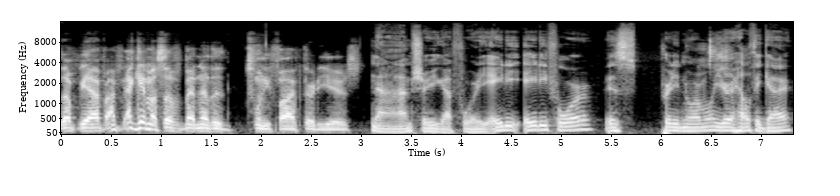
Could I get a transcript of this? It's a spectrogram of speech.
I, yeah, I, I give myself about another 25, 30 years. Nah, I'm sure you got 40. 80, 84 is pretty normal. You're a healthy guy.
